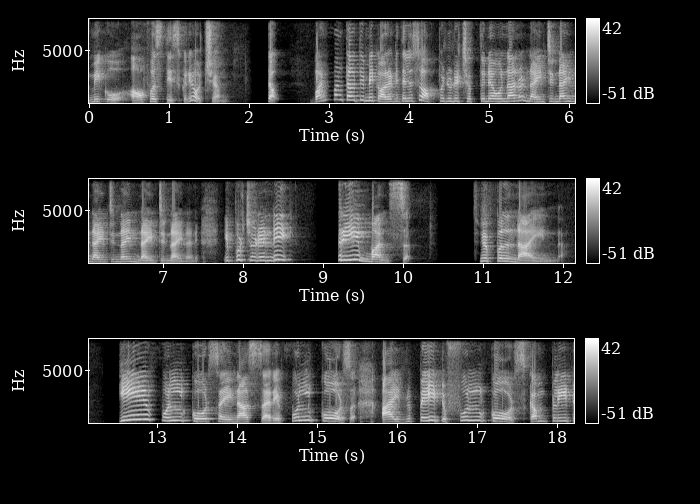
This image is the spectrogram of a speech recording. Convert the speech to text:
మీకు ఆఫర్స్ తీసుకుని వచ్చాము. వన్ మంత్ అయితే మీకు ఆల్రెడీ తెలుసు అప్పటి నుండి చెప్తూనే ఉన్నాను ninety nine ninety nine ninety nine అని. ఇప్పుడు చూడండి త్రీ మంత్స్ ట్రిపుల్ నైన్ ఏ ఫుల్ కోర్స్ అయినా సరే full course I repeat full course complete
